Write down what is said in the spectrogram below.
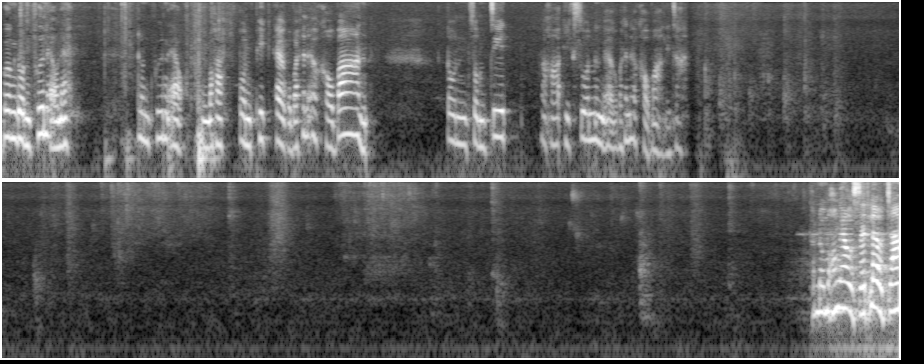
เบิ่งดนพื้นแอลนี่ยดนพื้นแอลเห็นปะคะต้นพริกแอลกับบัทันแอลเขาบ้านต้นสมจิตนะคะ อีกส่วนหนึ่งแอลกับบัทันแอลเขาบ้านเลยจ้า ขนมของแอลเสร็จแล้วจ้า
